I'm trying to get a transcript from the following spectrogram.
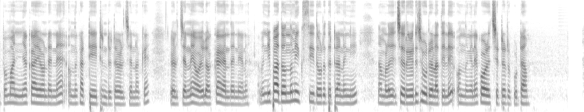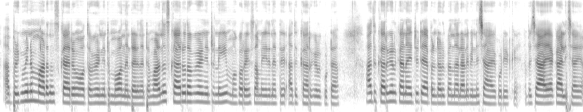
ഇപ്പോൾ മഞ്ഞൊക്കെ ആയതുകൊണ്ട് തന്നെ ഒന്ന് കട്ടിയായിട്ടുണ്ട് കേട്ടോ വെളിച്ചെണ്ണ ഒക്കെ വെളിച്ചെണ്ണ ഓയിലൊക്കെ അങ്ങനെ തന്നെയാണ്. അപ്പോൾ ഇനിയിപ്പോൾ അതൊന്ന് മിക്സ് ചെയ്ത് കൊടുത്തിട്ടാണ് ഇനി നമ്മൾ ചെറിയൊരു ചൂടുവെള്ളത്തിൽ ഒന്നിങ്ങനെ കുഴച്ചിട്ട് എടുക്കും കേട്ടോ അപ്പോഴേക്കും പിന്നെ മട നിസ്കാരവും ഓത്തൊക്കെ കഴിഞ്ഞിട്ട് ഉമ്മ വന്നിട്ടുണ്ടായിരുന്നു മട നിസ്കാരം ഇതൊക്കെ കഴിഞ്ഞിട്ടുണ്ടെങ്കിൽ ഉമ്മ കുറേ സമയം ഇരുന്നിട്ട് അത് കറി കേൾക്കൂട്ടാ. അത് കറി കേൾക്കാനായിട്ട് ടേബിളിന്റെ അടുക്ക് വന്നാലാണ് പിന്നെ ചായ കൂടിയൊക്കെ. അപ്പോൾ ചായ കാലിച്ചായ.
